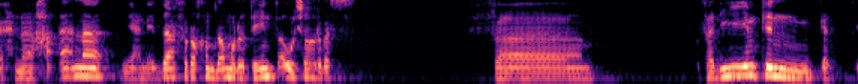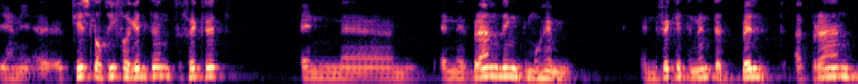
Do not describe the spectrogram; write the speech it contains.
إحنا حققنا يعني ضعف الرقم ده مرتين في أول شهر بس. ف فدي يمكن كانت يعني case لطيفة جدا في فكرة إن إن ال branding مهم. إن فكرة إن أنت ت build brand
